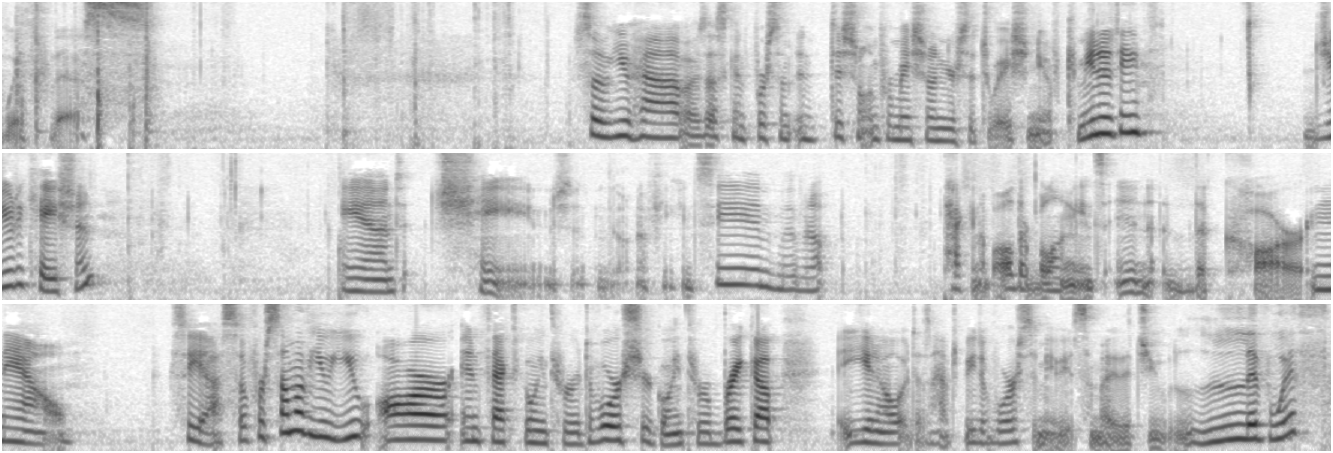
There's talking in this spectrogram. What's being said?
with this. So you have, I was asking for some additional information on your situation. You have community, adjudication, and change. I don't know if you can see, moving up, packing up all their belongings in the car. Now, so yeah, so for some of you, you are in fact going through a divorce, you're going through a breakup. You know, it doesn't have to be divorce, maybe it's somebody that you live with,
